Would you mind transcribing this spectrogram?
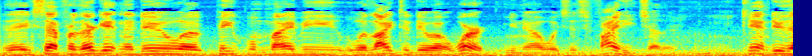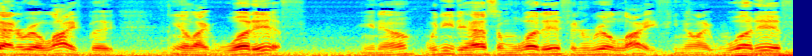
Except for they're getting to do what people maybe would like to do at work, you know, which is fight each other. You can't do that in real life, but you know, like what if? You know, we need to have some what if in real life. You know, like what if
